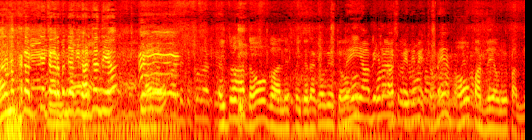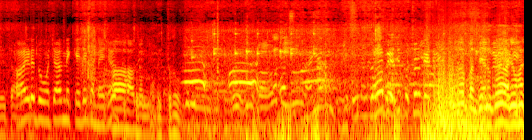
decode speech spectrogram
ਸਰ ਉਹਨਾਂ ਫੜ ਕੇ ਚਾਰ ਬੰਦੇ ਆ ਕੇ ਖੜ ਜਾਂਦੇ ਆ। ਇਧਰ ਹੱਥ ਉਹ ਗੱਲ ਇਸ ਪੈਦੇ ਤੱਕ ਉਹ ਵਿੱਚ ਉਹ। ਨਹੀਂ ਆ ਵੀ ਆ ਸਪੇ ਦੇ ਵਿੱਚ ਆਉਣੇ ਆ। ਉਹ ਪਰਦੇ ਆਉਣੇ ਪਰਦੇ ਚ ਆ ਜਿਹੜੇ ਦੋ ਚਾਰ ਨਿੱਕੇ ਜਿਹੇ ਗੰਨੇ ਚ। ਹਾਂ ਹਾਂ। ਗੰਨੇ ਇੱਧਰ ਹੋ ਉਹ ਵੀ ਅਸੀਂ ਪੁੱਛਣ ਗਏ ਉਹਨਾਂ ਬੰਦਿਆਂ ਨੂੰ ਕਹੋ ਆ ਜਾਓ ਹਾਂ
